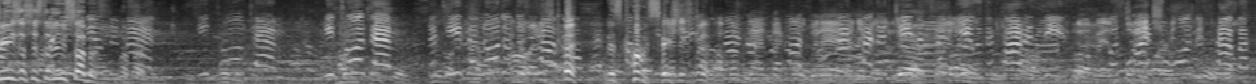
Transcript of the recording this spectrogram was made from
Jesus is the new Sabbath, my friend. He told them, he told them that he's the Lord of the Sabbath. This conversation is Let's wrap up. I'm back over there. Remember that Jesus rebuked the Pharisees for trying to hold the Sabbath,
